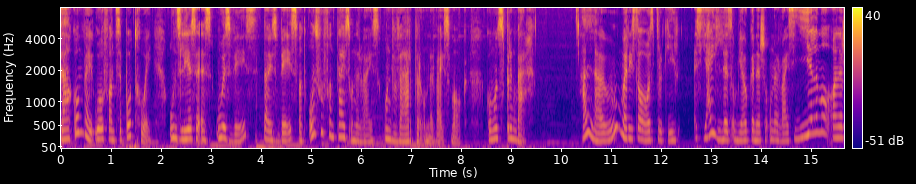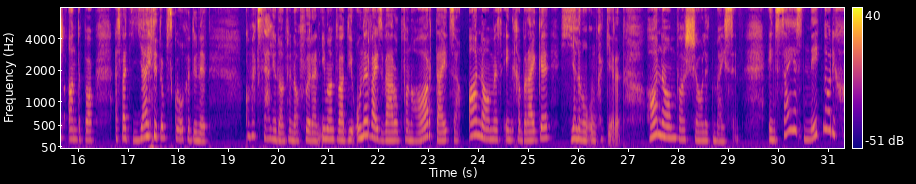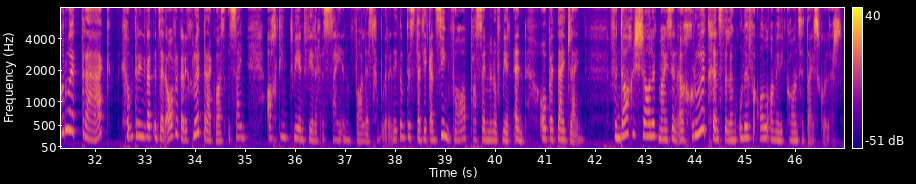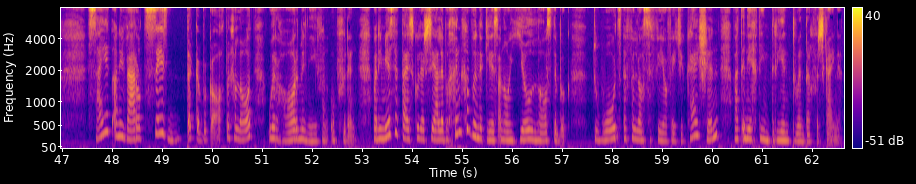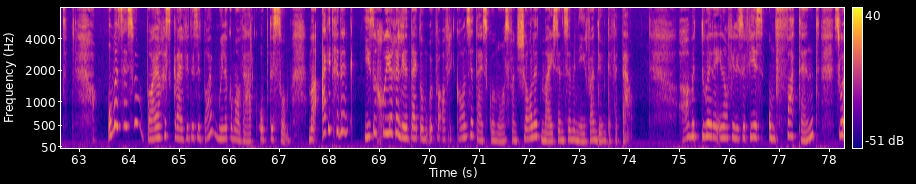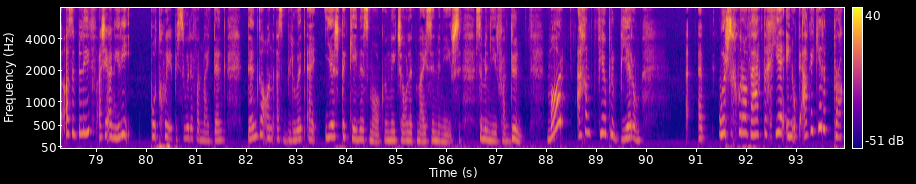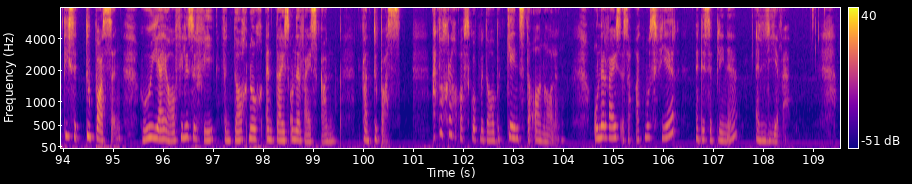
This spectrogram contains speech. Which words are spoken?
Welkom by Oofant se potgooi. Ons lese is Ooswes, Tuiswes wat ons voel van tuisonderwys ontwerper onderwys maak. Kom ons spring weg. Hallo, Marisa Haasbroek hier. Is jy lus om jou kinders se onderwys heeltemal anders aan te pak as wat jy dit op skool gedoen het? Kom ek stel jou dan vandag voor aan iemand wat die onderwyswêreld van haar tyd se aannames en gebruike heeltemal omgekeer het. Haar naam was Charlotte Mason en sy is net na die groot trek omtrent wat in Suid-Afrika die groot trek was, sy 1842 is sy in Wallis gebore. Net om te dat jy kan sien waar pas sy min of meer in op 'n tydlyn. Vandag is Charlotte Mason 'n groot gunsteling onder veral Amerikaanse tuiskolers. Sy het aan die wêreld 6 dikke boeke agtergelaat oor haar manier van opvoeding. Maar die meeste tuiskolers sê hulle begin gewoonlik lees aan haar heel laaste boek, Towards a Philosophy of Education, wat in 1923 verskyn het. Omdat sy so baie geskryf het, is dit baie moeilik om haar werk op te som, maar ek het gedink hier's 'n goeie geleentheid om ook vir Afrikaanse tuiskoolma's van Charlotte Mason se manier van doen te vertel haar metode en haar filosofie is omvattend. So asseblief, as jy aan hierdie potgooi episode van my dink, dink daaraan as bloot 'n eerste kennismaking met Charlotte Mason manier se manier van doen. Maar ek gaan vir jou probeer om 'n oorsig oor haar werk te gee en ook elke keer 'n praktiese toepassing hoe jy haar filosofie vandag nog in tuisonderwys kan kan toepas. Ek wil graag afskop met haar bekendste aanhaling. Onderwys is 'n atmosfeer, 'n dissipline, 'n lewe.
